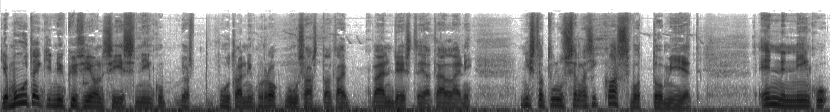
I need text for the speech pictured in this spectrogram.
ja muutenkin nykyisin on siis, niin kuin, jos puhutaan niin kuin rockmusasta tai bändeistä ja tällainen, niin niistä on tullut sellaisia kasvottomia, että ennen niin kuin,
